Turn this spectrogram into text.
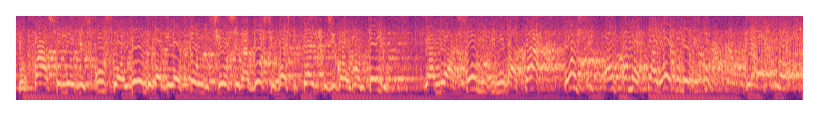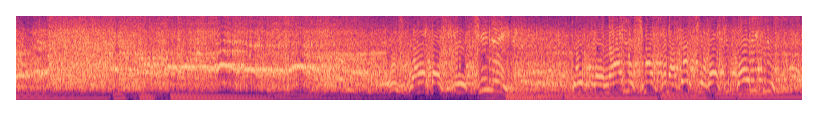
que eu faça o meu discurso olhando da direção do senhor senador Silvestre Pérez de Góes Monteiro, que ameaçou-me de me matar hoje, ao começar hoje o meu discurso. Os guardas retirem do plenário o senhor senador Silvestre Péricles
